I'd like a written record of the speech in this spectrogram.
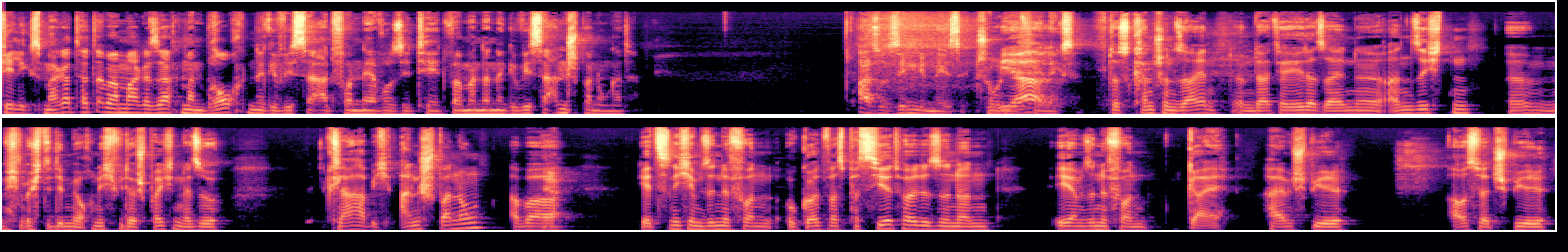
Felix Magath hat aber mal gesagt, man braucht eine gewisse Art von Nervosität, weil man dann eine gewisse Anspannung hat. Also sinngemäß, entschuldige ja, Felix. Das kann schon sein. Ähm, da hat ja jeder seine Ansichten. Ähm, ich möchte dem ja auch nicht widersprechen. Also klar habe ich Anspannung, aber ja. jetzt nicht im Sinne von, oh Gott, was passiert heute, sondern eher im Sinne von, geil, Heimspiel, Auswärtsspiel,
